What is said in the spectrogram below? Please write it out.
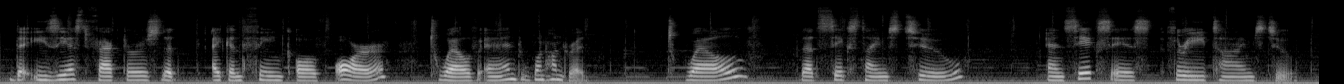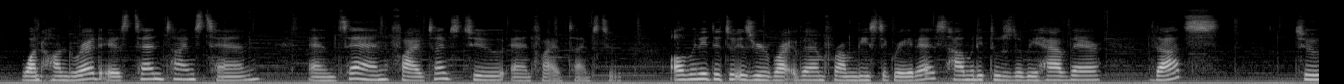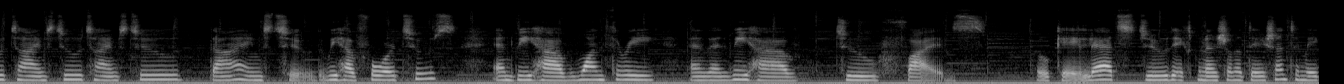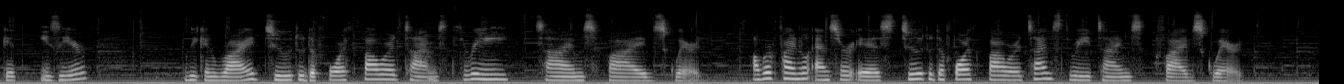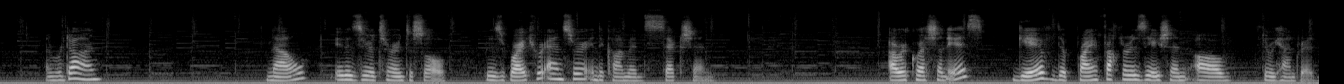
The easiest factors that I can think of are 12 and 100. 12, that's 6 times 2, and 6 is 3 times 2. 100 is 10 times 10, and 10 5 times 2 and 5 times 2 all we need to do is rewrite them from least to greatest. How many 2's do we have there? That's 2 times 2 times 2 times 2 we have 4 2's and we have 1 3 and then we have 2 5's okay let's do the exponential notation to make it easier. We can write 2 to the fourth power times 3 times 5 squared. Our final answer is 2 to the 4th power times 3 times 5 squared. And we're done. Now, it is your turn to solve. Please write your answer in the comments section. Our question is, give the prime factorization of 300.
